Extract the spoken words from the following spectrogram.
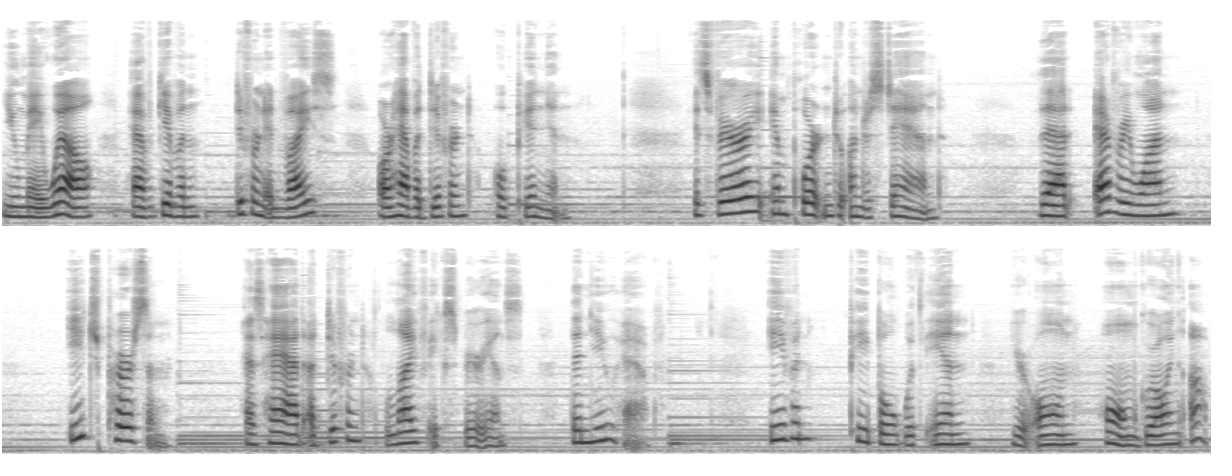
you may well have given different advice or have a different opinion. It's very important to understand that everyone, each person, has had a different life experience than you have. Even people within your own home growing up.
